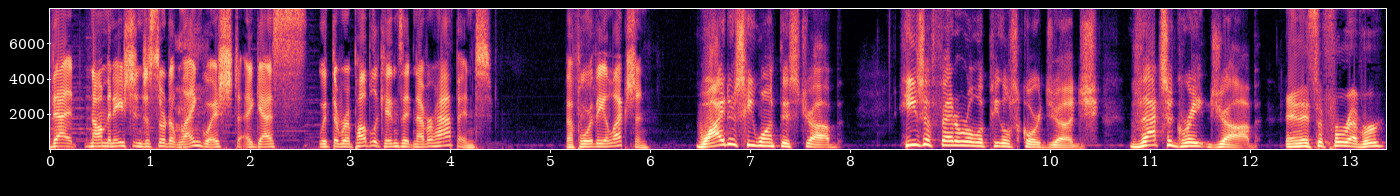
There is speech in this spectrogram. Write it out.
that nomination just sort of languished, I guess, with the Republicans, it never happened before the election. Why does he want this job? He's a federal appeals court judge. That's a great job. And it's a forever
